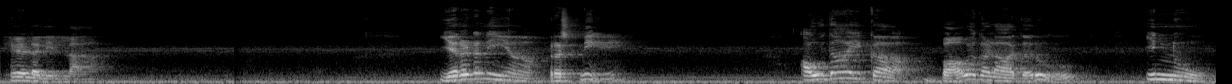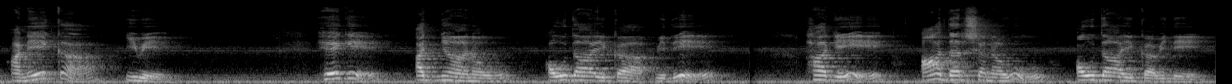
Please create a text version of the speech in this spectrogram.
ಹೇಳಲಿಲ್ಲ. ಎರಡನೆಯ ಪ್ರಶ್ನೆ, ಔದಾಯಿಕ ಭಾವಗಳಾದರೂ ಇನ್ನು ಅನೇಕ ಇವೆ. ಹೇಗೆ? ಅಜ್ಞಾನವು ಔದಾಯಿಕವಿದೆ. ಹಾಗೆಯೇ ಆ ದರ್ಶನವು ಔದಾಯಿಕವಿದೆ.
